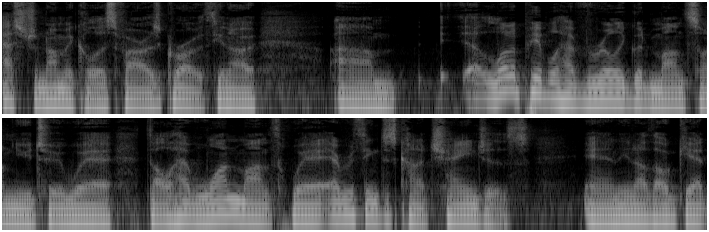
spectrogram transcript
astronomical as far as growth. You know, um, a lot of people have really good months on YouTube where they'll have one month where everything just kind of changes and you know they'll get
